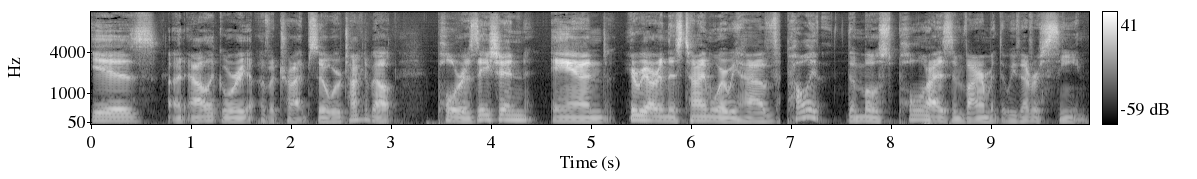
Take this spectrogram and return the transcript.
is an allegory of a tribe. So we're talking about polarization, and here we are in this time where we have probably the most polarized environment that we've ever seen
